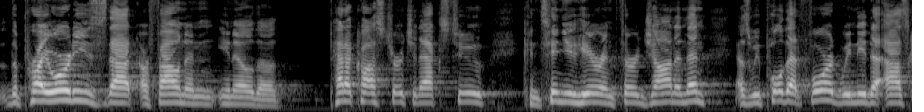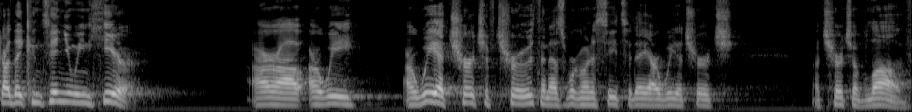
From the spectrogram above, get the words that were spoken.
the priorities that are found in, you know, the Pentecost church in Acts 2 continue here in 3 John. And then as we pull that forward, we need to ask, are they continuing here? Are, uh, are, we, are we a church of truth? And as we're going to see today, are we a church, a church of love?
